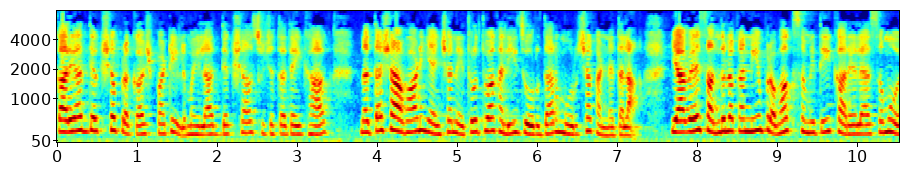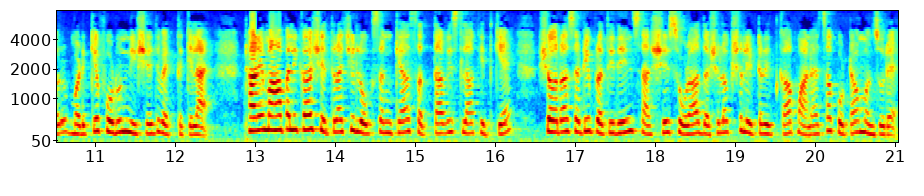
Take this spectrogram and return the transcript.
कार्याध्यक्ष प्रकाश पाटील महिला अध्यक्षा सुजाताताई घाग नताशा आव्हाड यांच्या नेतृत्वाखाली जोरदार मोर्चा काढण्यात आला. यावेळेस आंदोलकांनी प्रभाग समिती कार्यालयासमोर मडके फोडून निषेध व्यक्त केला आहे ठाणे महापालिका क्षेत्राची लोकसंख्या सत्तावीस लाख इतकी आहे. शहरासाठी प्रतिदिन सातशे सोळा दशलक्ष लिटर इतका पाण्याचा कोटा मंजूर आहे.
